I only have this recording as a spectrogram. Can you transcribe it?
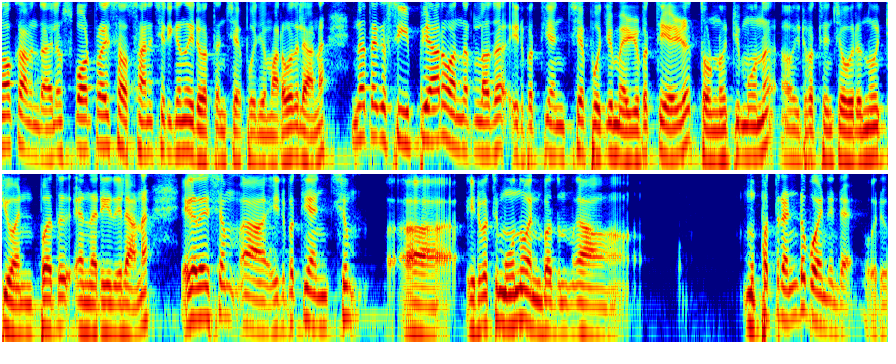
നോക്കാം എന്തായാലും. സ്പോട്ട് പ്രൈസ് അവസാനിച്ചിരിക്കുന്നത് ഇരുപത്തഞ്ച് പൂജ്യം അറുപതിലാണ്. ഇന്നത്തേക്ക് സി പി ആർ വന്നിട്ടുള്ളത് ഇരുപത്തിയഞ്ച് പൂജ്യം എഴുപത്തി ഏഴ് തൊണ്ണൂറ്റി മൂന്ന് ഇരുപത്തിയഞ്ച് ഒരുന്നൂറ്റി ഒൻപത് എന്ന രീതിയിലാണ്. ഏകദേശം ഇരുപത്തിയഞ്ചും ഇരുപത്തി മൂന്നും ഒൻപതും മുപ്പത്തിരണ്ട് പോയിന്റിന്റെ ഒരു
